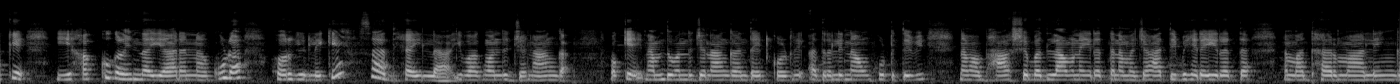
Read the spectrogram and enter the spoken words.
ಓಕೆ, ಈ ಹಕ್ಕುಗಳಿಂದ ಯಾರನ್ನು ಕೂಡ ಹೊರಗಿಡಲಿಕ್ಕೆ ಸಾಧ್ಯ ಇಲ್ಲ. ಇವಾಗ ಒಂದು ಜನಾಂಗ. ಓಕೆ ನಮ್ಮದು ಒಂದು ಜನಾಂಗ ಅಂತ ಇಟ್ಕೊಳ್ರಿ. ಅದರಲ್ಲಿ ನಾವು ಹುಟ್ಟುತ್ತೀವಿ ನಮ್ಮ ಭಾಷೆ ಬದಲಾವಣೆ ಇರುತ್ತೆ, ನಮ್ಮ ಜಾತಿ ಬೇರೆ ಇರುತ್ತೆ, ನಮ್ಮ ಧರ್ಮ, ಲಿಂಗ,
